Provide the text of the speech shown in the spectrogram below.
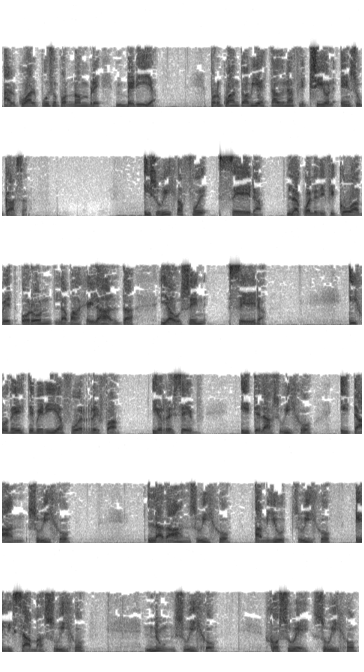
al cual puso por nombre Bería, por cuanto había estado en aflicción en su casa. Y su hija fue Seera, la cual edificó a Bet Orón la baja y la alta, y a Osén Seera. Hijo de este Bería fue Refa, y Reseb, y Telá su hijo, y Taán su hijo, Ladaán su hijo, Amiud su hijo, Elisama su hijo, Nun su hijo, Josué su hijo,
